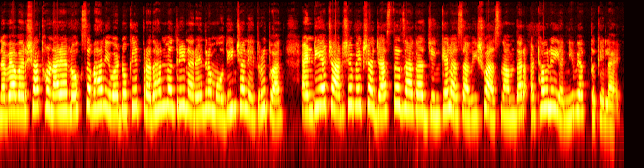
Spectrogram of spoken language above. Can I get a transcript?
नव्या वर्षात होणाऱ्या लोकसभा निवडणुकीत प्रधानमंत्री नरेंद्र मोदींच्या नेतृत्वात एनडीए चारशेपेक्षा जास्त जागा जिंकेल असा विश्वास नामदार आठवले यांनी व्यक्त केला आहे.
